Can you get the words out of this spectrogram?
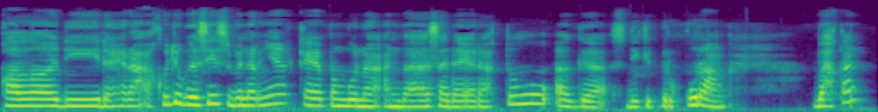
Kalau di daerah aku juga sih sebenarnya kayak penggunaan bahasa daerah tuh agak sedikit berkurang. Bahkan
